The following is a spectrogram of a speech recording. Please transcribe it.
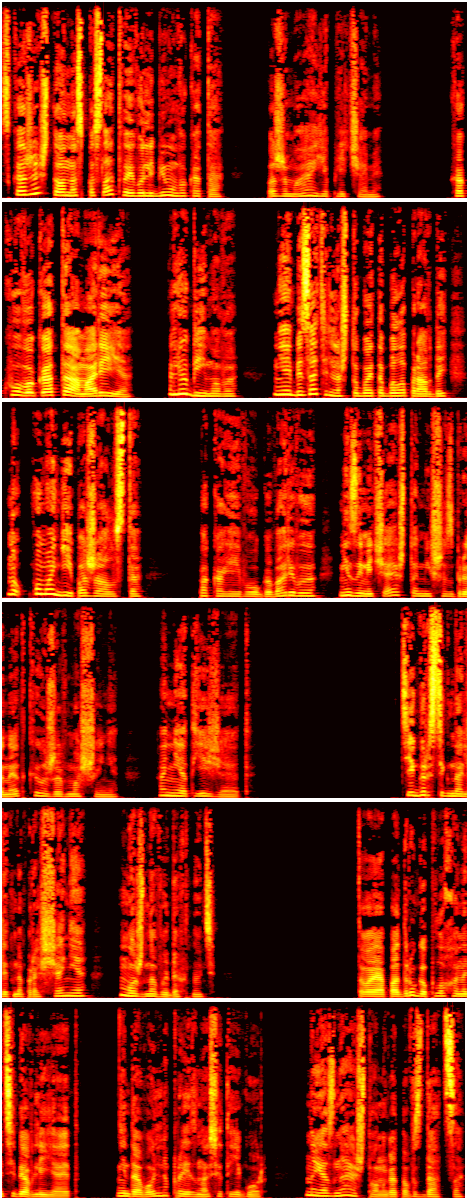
«Скажи, что она спасла твоего любимого кота». Пожимаю я плечами. «Какого кота, Мария?» «Любимого. Не обязательно, чтобы это было правдой. Ну, помоги, пожалуйста». Пока я его уговариваю, не замечая, что Миша с брюнеткой уже в машине. Они отъезжают. Тигр сигналит на прощание, можно выдохнуть. «Твоя подруга плохо на тебя влияет», — недовольно произносит Егор. «Но я знаю, что он готов сдаться.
